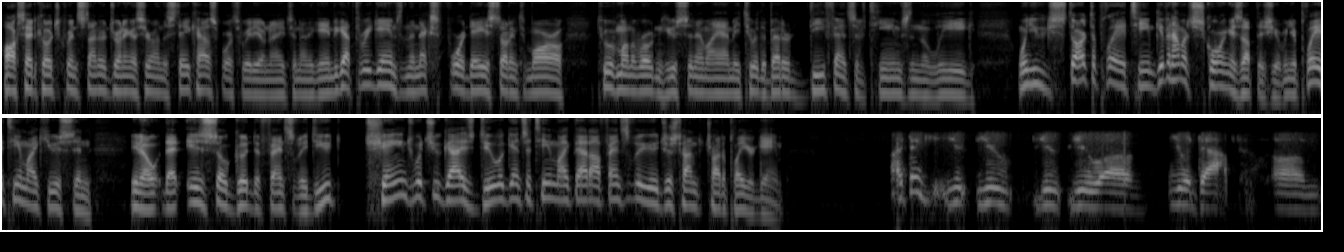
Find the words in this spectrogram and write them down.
Hawks head coach Quin Snyder joining us here on the Steakhouse Sports Radio 929 The Game. You got three games in the next four days starting tomorrow, two of them on the road in Houston and Miami, two of the better defensive teams in the league. When you start to play a team, given how much scoring is up this year, when you play a team like Houston, you know, that is so good defensively, do you change what you guys do against a team like that offensively, or you just trying to try to play your game? I think you you you you uh, you adapt. Um,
